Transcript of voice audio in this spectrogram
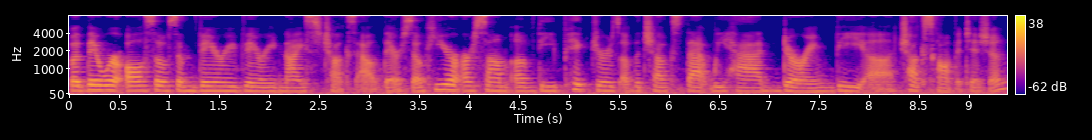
but there were also some very, very nice chucks out there. So here are some of the pictures of the chucks that we had during the uh, chucks competition.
